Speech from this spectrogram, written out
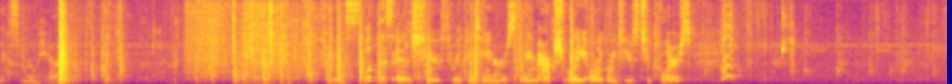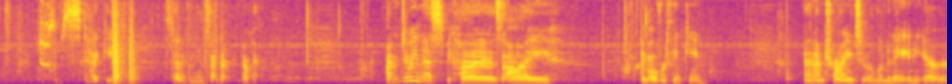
Make some room here. I'm going to split this into three containers, but I'm actually only going to use two colors. staticky, static on the inside there. Okay. I'm doing this because I am overthinking and I'm trying to eliminate any error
